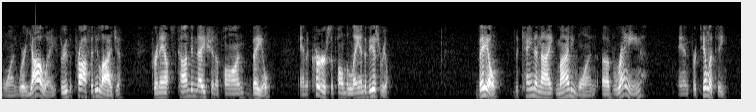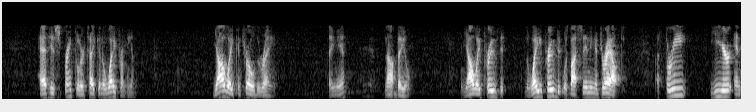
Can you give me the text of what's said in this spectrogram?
1, where Yahweh, through the prophet Elijah, pronounced condemnation upon Baal and a curse upon the land of Israel. Baal the Canaanite mighty one of rain and fertility had his sprinkler taken away from him. Yahweh controlled the rain. Amen? Not Baal. And Yahweh proved it. The way he proved it was by sending a drought, a three year and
